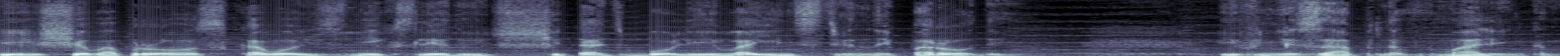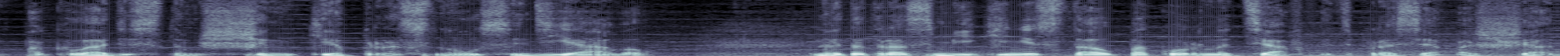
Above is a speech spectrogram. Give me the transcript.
И еще вопрос, кого из них следует считать более воинственной породой. И внезапно в маленьком покладистом щенке проснулся дьявол. На этот раз Микки не стал покорно тявкать, прося пощады.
